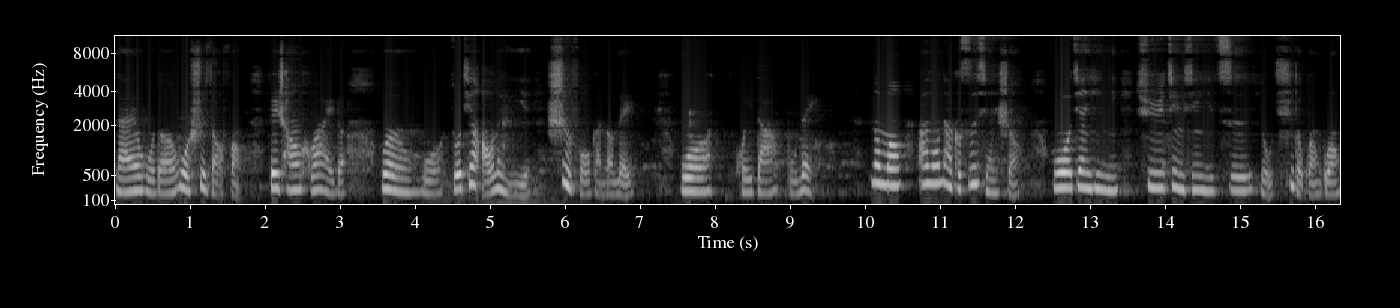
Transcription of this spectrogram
来我的卧室造访，非常和蔼地问我昨天熬了一夜，是否感到累。我回答不累。那么，阿罗纳克斯先生？我建议您去进行一次有趣的观光，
